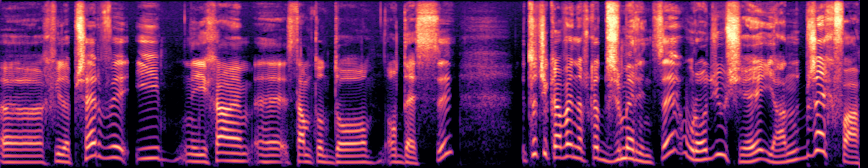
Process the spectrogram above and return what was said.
e, chwilę przerwy i jechałem stamtąd do Odessy. Co ciekawe, na przykład w Żmerynce urodził się Jan Brzechwa,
